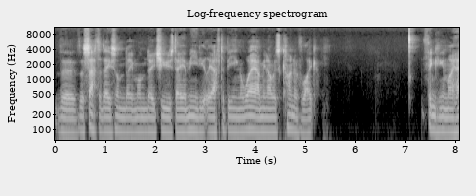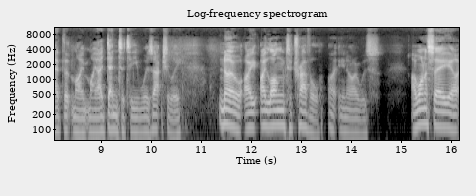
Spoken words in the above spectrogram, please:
the the Saturday, Sunday, Monday, Tuesday immediately after being away. I mean, I was kind of like thinking in my head that my, my identity was actually no, I, I long to travel. I, you know, I was, I want to say, uh,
